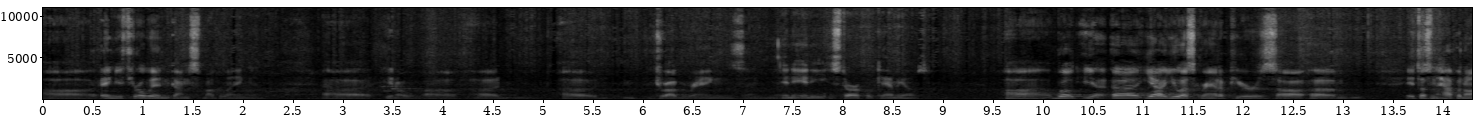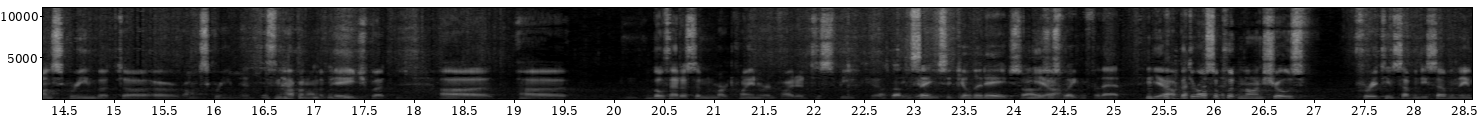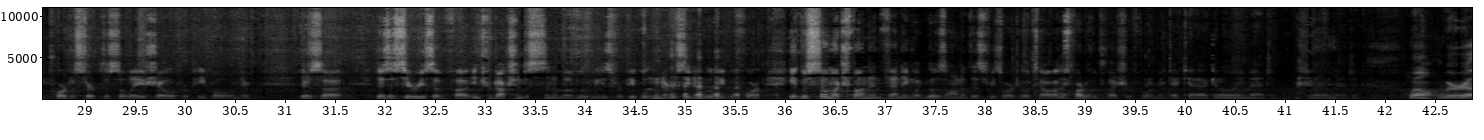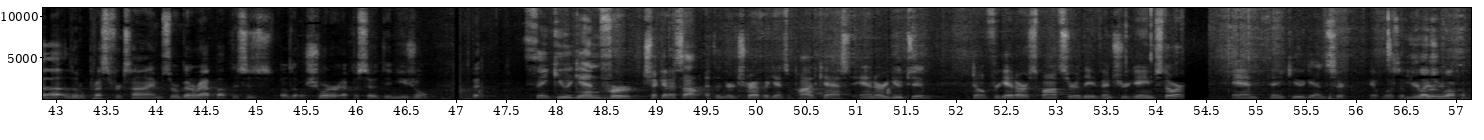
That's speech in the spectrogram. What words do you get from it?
Uh, and you throw in gun smuggling and uh, you know, uh, uh, drug rings and, any any historical cameos. well, yeah, yeah. U.S. Grant appears. Um, it doesn't happen on screen, but on screen. It doesn't happen on the page, but both Edison and Mark Twain were invited to speak. I was about to say, you said Gilded Age, so I was Yeah. just waiting for that. yeah, but they're also putting on shows for 1877. They import a Cirque du Soleil show for people, and there's a there's a series of uh, introduction to cinema movies for people who've never seen a movie before. It was so much fun inventing what goes on at this resort hotel. That was part of the pleasure for me. I can, I can only imagine. I can only imagine. Well, we're uh, a little pressed for time, so we're going to wrap up. This is a little shorter episode than usual. Thank you again for checking us out at the Nerdstravaganza podcast and our YouTube. Don't forget our sponsor, the Adventure Game Store. And thank you again, sir. It was a You're pleasure. very welcome.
